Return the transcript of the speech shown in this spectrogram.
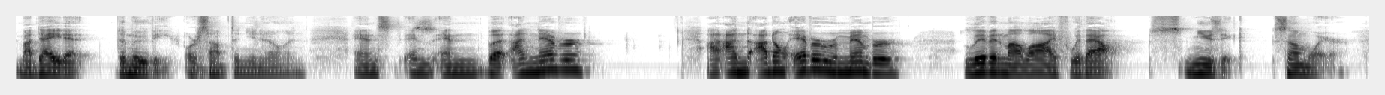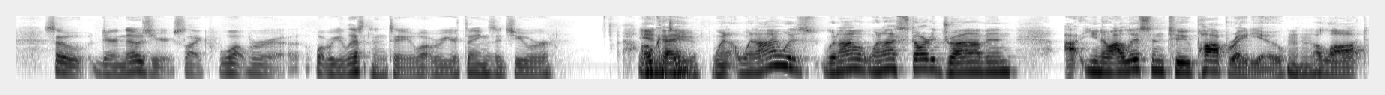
my date at the movie or mm-hmm. something, you know, and and and and but I never, I I, I don't ever remember living my life without music somewhere. So during those years, like what were what were you listening to? What were your things that you were into? Okay, when when I was when I when I started driving, I, you know, I listened to pop radio mm-hmm. a lot.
